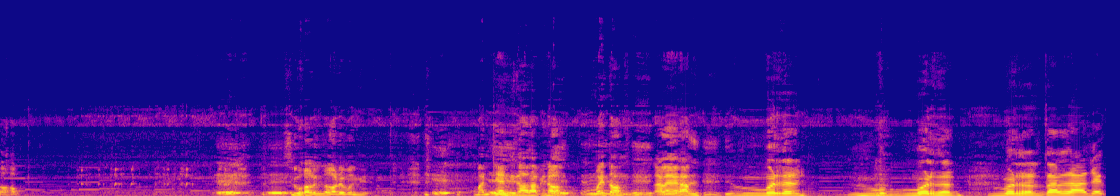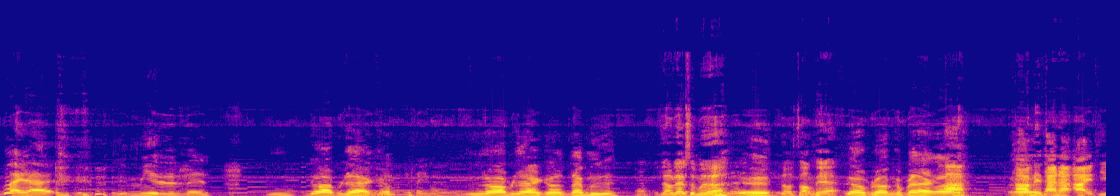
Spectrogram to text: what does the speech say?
ตอบชัวร์หรือเปล่าได้มึงนี่มันแกนพี่น้องครับพี่น้องไม่ต้องอะไรครับมรดมรดมรดตลาดจะไปไหนมีแต่รอบแรกครับรอบแรกก็แต่มือ รอบแรกเสมอเออรอบสองแพ้รอบรองก็แพ้คอะรับถามในฐานะไอ้ายที่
